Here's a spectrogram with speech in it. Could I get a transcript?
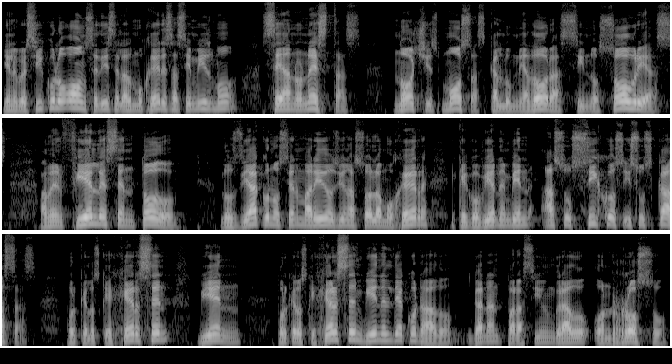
Y en el versículo 11 dice, las mujeres asimismo sean honestas, no chismosas, calumniadoras, sino sobrias, amén, fieles en todo. Los diáconos sean maridos de una sola mujer y que gobiernen bien a sus hijos y sus casas, porque los que ejercen bien, porque los que ejercen bien el diaconado ganan para sí un grado honroso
